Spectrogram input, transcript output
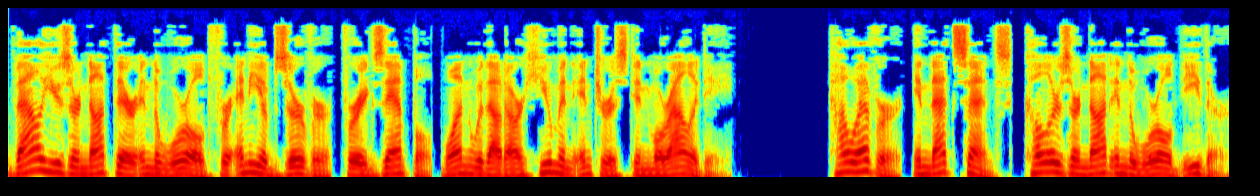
Values are not there in the world for any observer, for example, one without our human interest in morality. However, in that sense, colors are not in the world either,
